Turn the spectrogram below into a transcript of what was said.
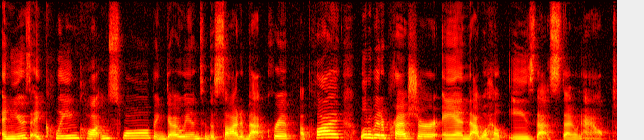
and use a clean cotton swab and go into the side of that crypt, apply a little bit of pressure and that will help ease that stone out.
